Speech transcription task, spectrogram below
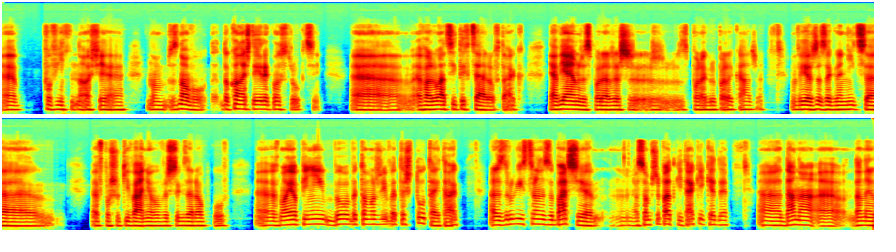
E, powinno się no, znowu dokonać tej rekonstrukcji, e, ewaluacji tych celów, tak? Ja wiem, że spora, rzecz, spora grupa lekarzy wyjeżdża za granicę w poszukiwaniu wyższych zarobków. E, W mojej opinii byłoby to możliwe też tutaj, tak? Ale z drugiej strony zobaczcie, mm, są przypadki takie, kiedy e, dana, e, dany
